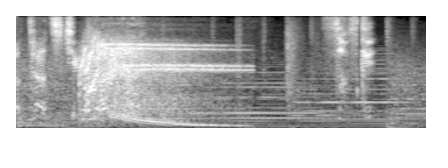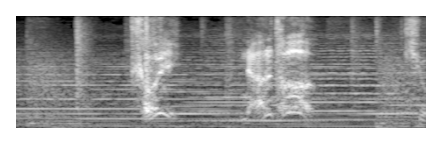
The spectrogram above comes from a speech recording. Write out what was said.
は断ち切れない。だサスケ。来い。ナルト。今日こ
